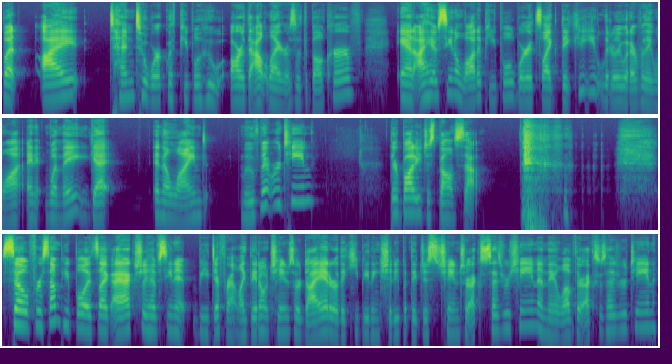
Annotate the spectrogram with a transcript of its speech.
But I tend to work with people who are the outliers of the bell curve. And I have seen a lot of people where it's like they can eat literally whatever they want. And when they get an aligned movement routine, their body just balances out. so for some people, it's like I actually have seen it be different. Like they don't change their diet or they keep eating shitty, but they just change their exercise routine and they love their exercise routine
